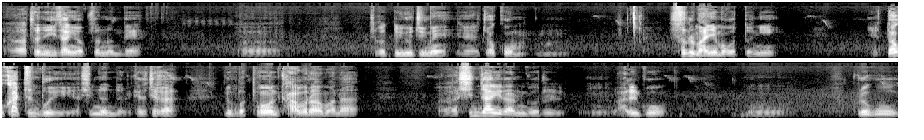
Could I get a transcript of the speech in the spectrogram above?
아, 전혀 이상이 없었는데 어, 또 요즘에 예, 조금 음, 술을 많이 먹었더니 예, 똑같은 부위예요. 10년 전에. 그래서 제가 뭐 병원 가보나마나 아, 신장이라는 거를 어, 알고 어, 그리고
